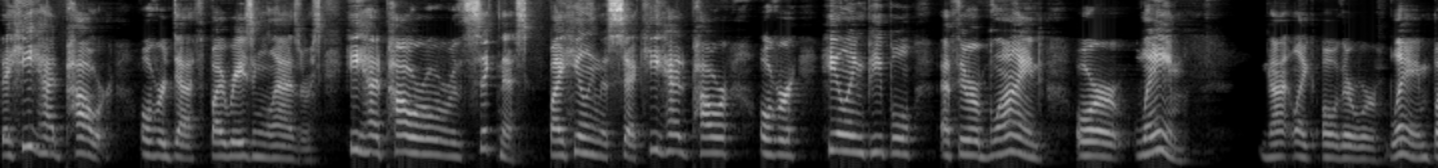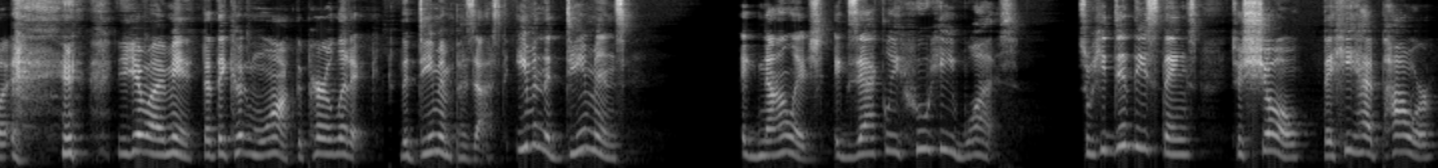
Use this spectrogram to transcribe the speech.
that he had power over death by raising Lazarus. He had power over sickness by healing the sick. He had power over healing people if they were blind or lame. Not like, oh, they were lame, but you get what I mean. That they couldn't walk, the paralytic, the demon possessed. Even the demons acknowledged exactly who he was. So he did these things to show that he had power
